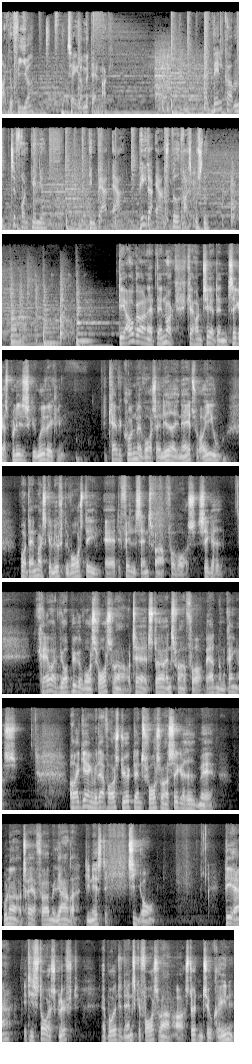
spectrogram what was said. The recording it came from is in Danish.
Radio 4 taler med Danmark. Velkommen til Frontlinjen. Din vært er Peter Ernst ved Rasmussen. Det er afgørende, at Danmark kan håndtere den sikkerhedspolitiske udvikling. Det kan vi kun med vores allierede i NATO og EU, hvor Danmark skal løfte vores del af det fælles ansvar for vores sikkerhed. Det kræver, at vi opbygger vores forsvar og tager et større ansvar for verden omkring os. Og regeringen vil derfor også styrke dansk forsvar og sikkerhed med 143 milliarder de næste 10 år. Det er et historisk løft af både det danske forsvar og støtten til Ukraine,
